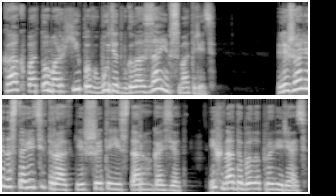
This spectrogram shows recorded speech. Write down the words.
Как потом Архипов будет в глаза им смотреть?» Лежали на столе тетрадки, сшитые из старых газет. Их надо было проверять,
